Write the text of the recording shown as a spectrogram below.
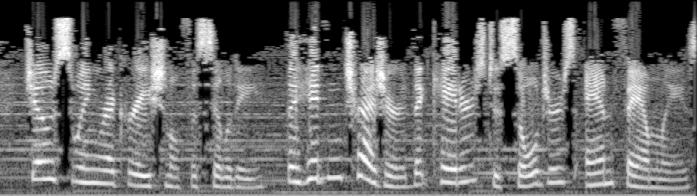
Joe's Swing Recreational Facility, the hidden treasure that caters to soldiers and families.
